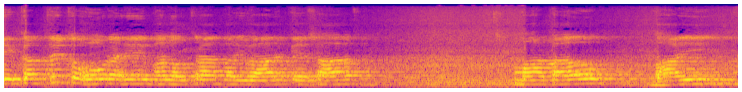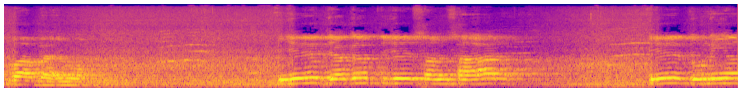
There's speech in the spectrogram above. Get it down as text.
एकत्रित हो रहे मल्होत्रा परिवार के साथ माताओं, भाई व बहनों, ये जगत, ये संसार ये दुनिया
